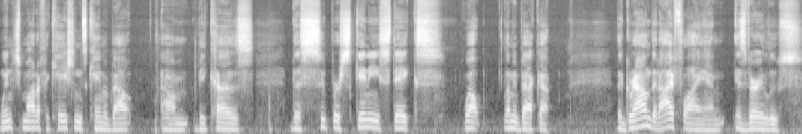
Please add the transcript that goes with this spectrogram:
Winch modifications came about um, because the super skinny stakes, well, let me back up. The ground that I fly in is very loose.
